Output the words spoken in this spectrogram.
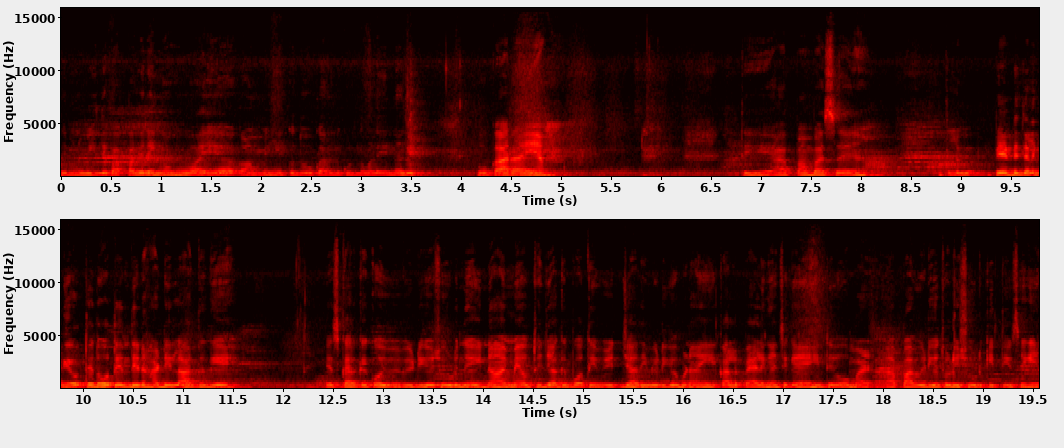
ਤੇ ਮਨਮੀਤ ਦੇ ਪਾਪਾ ਵੀ ਰਹੀਆਂ ਹੋ ਆਏ ਆ ਕੰਮ ਹੀ, ਇੱਕ ਦੋ ਕਰਨ ਕੁਰਨ ਵਾਲੇ ਇਹਨਾਂ ਦੇ, ਉਹ ਕਰ ਆਏ ਆ। ਤੇ ਆਪਾਂ ਬਸ ਮਤਲਬ ਪਿੰਡ ਚਲ ਗਏ, ਉੱਥੇ ਦੋ ਤਿੰਨ ਦਿਨ ਸਾਡੇ ਲੱਗ ਗਏ। ਇਸ ਕਰਕੇ ਕੋਈ ਵੀ ਵੀਡੀਓ ਸ਼ੂਟ ਨਹੀਂ ਹੋਈ, ਨਾ ਹੀ ਮੈਂ ਉੱਥੇ ਜਾ ਕੇ ਬਹੁਤੀ ਜ਼ਿਆਦਾ ਵੀਡੀਓ ਬਣਾਈ ਕੱਲ ਪੈਲੀਆਂ 'ਚ ਗਏ ਸੀ ਤੇ ਉਹ ਮਾ- ਆਪਾਂ ਵੀਡੀਓ ਥੋੜੀ ਸ਼ੂਟ ਕੀਤੀ ਸੀਗੀ।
